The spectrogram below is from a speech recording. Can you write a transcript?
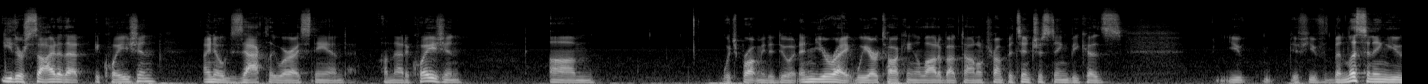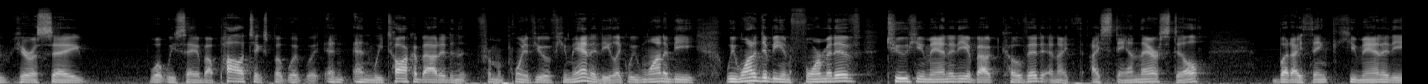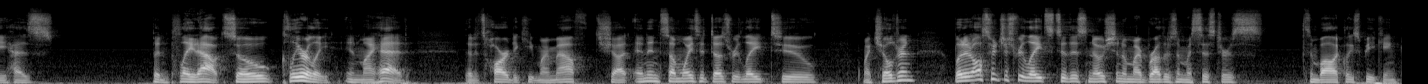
either side of that equation, I know exactly where I stand on that equation. Um, which brought me to do it. And you're right, we are talking a lot about Donald Trump. It's interesting because you, if you've been listening, you hear us say what we say about politics, but what, and and we talk about it the, from a point of view of humanity. Like we want to be, we wanted to be informative to humanity about COVID, and I I stand there still, but I think humanity has been played out so clearly in my head that it's hard to keep my mouth shut. And in some ways, it does relate to my children, but it also just relates to this notion of my brothers and my sisters, symbolically speaking,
